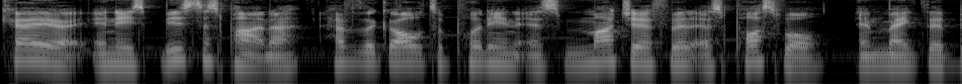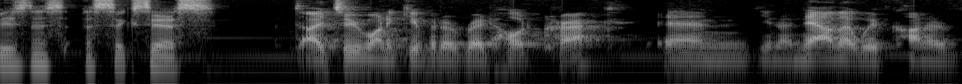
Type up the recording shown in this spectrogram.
Kao and his business partner have the goal to put in as much effort as possible and make their business a success. I do want to give it a red hot crack. And, you know, now that we've kind of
